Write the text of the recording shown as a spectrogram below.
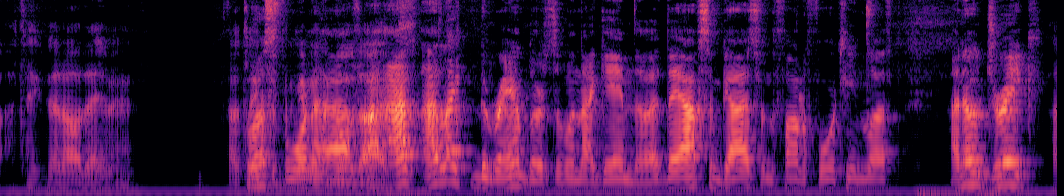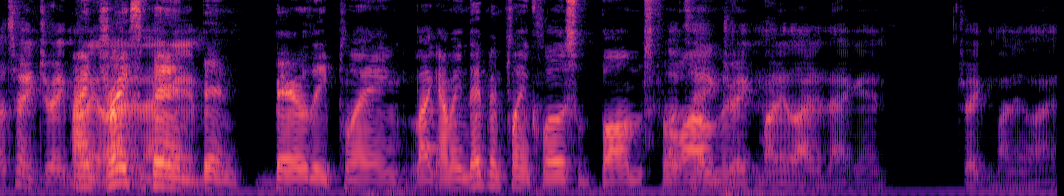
I'll take that all day, man. I'll Plus the- four a me the half. I, I, I like the Ramblers to win that game though. They have some guys from the Final Four team left. I know Drake. I'll take Drake. I mean, money line in that been game. been barely playing. Like I mean, they've been playing close with bums for a I'll while. take. Drake money line in that game. Drake money line.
